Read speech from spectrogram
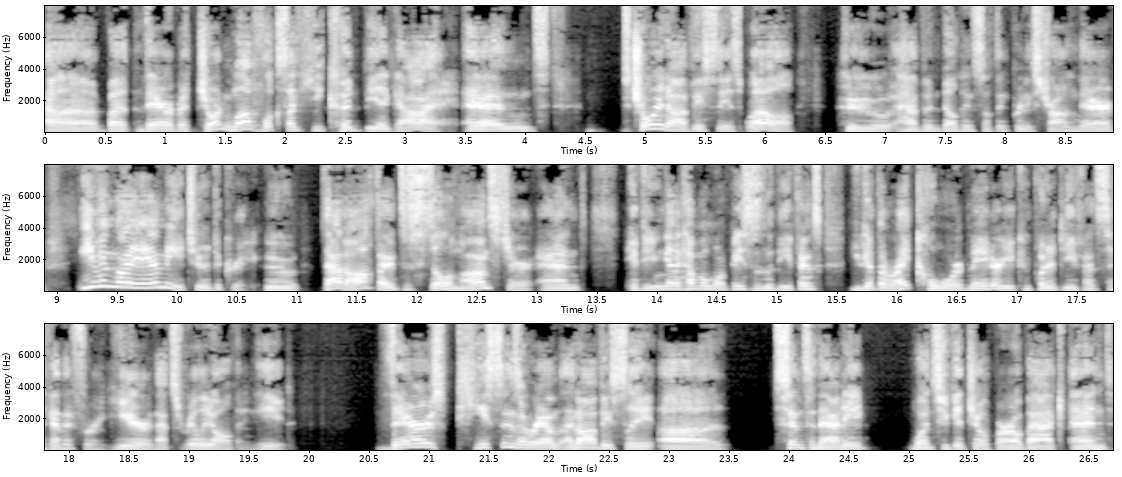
uh but there but Jordan Love looks like he could be a guy. And Detroit obviously as well who have been building something pretty strong there. Even Miami to a degree, who that offense is still a monster. And if you can get a couple more pieces of the defense, you get the right coordinator, you can put a defense together for a year. That's really all they need. There's pieces around, and obviously, uh, Cincinnati, once you get Joe Burrow back, and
